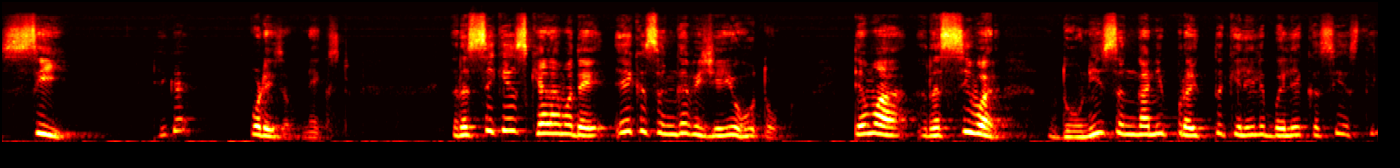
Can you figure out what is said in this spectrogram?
सी ठीक आहे? पुढे जाऊ. नेक्स्ट रस्सीकेस खेळामध्ये एक संघ विजयी होतो. तेव्हा रस्सीवर दोन्ही संघांनी प्रयुक्त केलेली बले कशी असतील?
